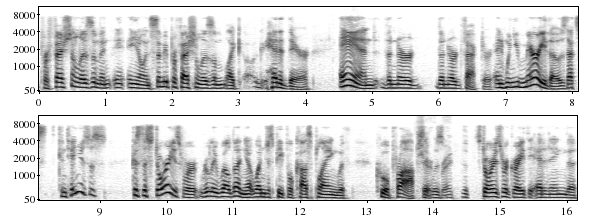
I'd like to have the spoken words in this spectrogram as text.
professionalism and you know and semi-professionalism like headed there and the nerd the nerd factor and when you marry those that's continues as because the stories were really well done you know it wasn't just people cosplaying with cool props Sure, it was right. the stories were great the editing the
